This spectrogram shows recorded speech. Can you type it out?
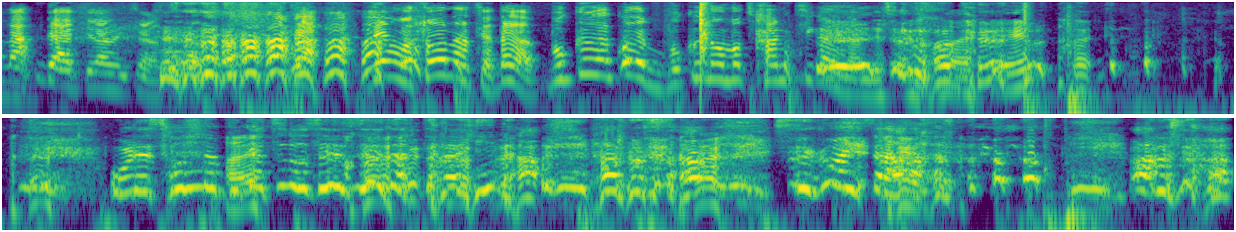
なんで諦めちゃうん でもそうなんですよ。だから僕がこれ僕の勘違いなんですけど。え俺そんな部活の先生だったらいいな。あのさすごいさあのあのさ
